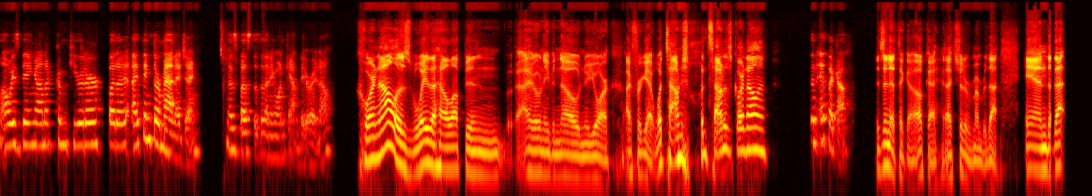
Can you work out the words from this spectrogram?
always being on a computer, but I, I think they're managing as best as anyone can be right now. Cornell is way the hell up in I don't even know New York. I forget what town. What town is Cornell in? In Ithaca. It's in Ithaca. Okay, I should have remembered that. And that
